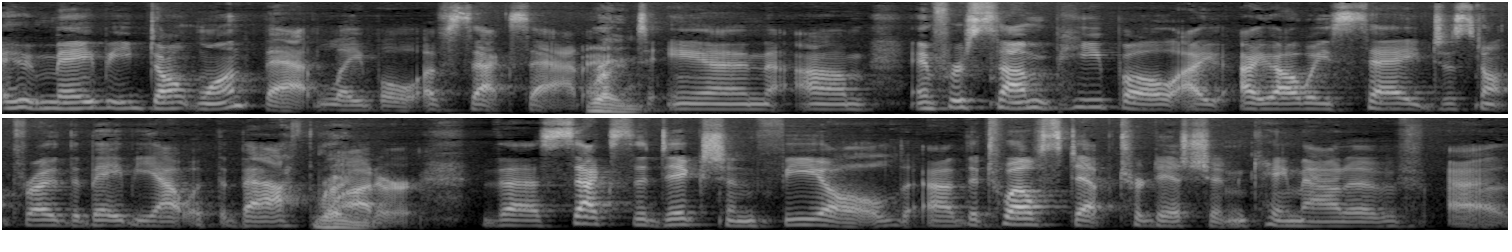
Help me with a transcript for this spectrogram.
who maybe don't want that label of sex addict. Right. And um, and for some people, I, I always say just don't throw the baby out with the bathwater. Right. The sex addiction field, uh, the twelve step tradition came out of uh,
